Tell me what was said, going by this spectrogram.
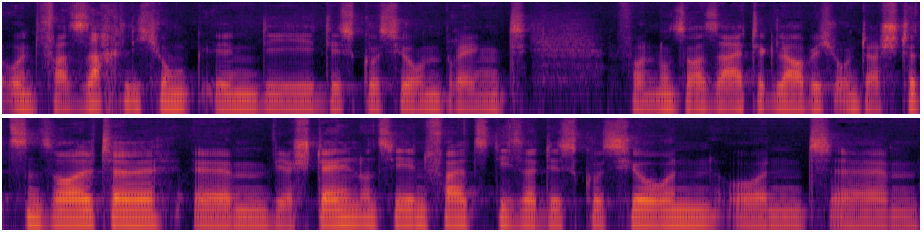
und Versachlichung in die Diskussion bringt, von unserer Seite, glaube ich, unterstützen sollte. Ähm, wir stellen uns jedenfalls dieser Diskussion und ähm,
